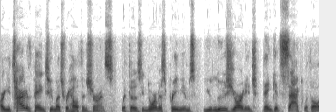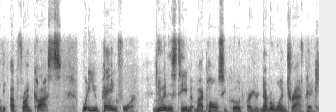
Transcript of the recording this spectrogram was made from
Are you tired of paying too much for health insurance? With those enormous premiums, you lose yardage, then get sacked with all the upfront costs. What are you paying for? Lou and his team at My Policy Quote are your number one draft pick.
